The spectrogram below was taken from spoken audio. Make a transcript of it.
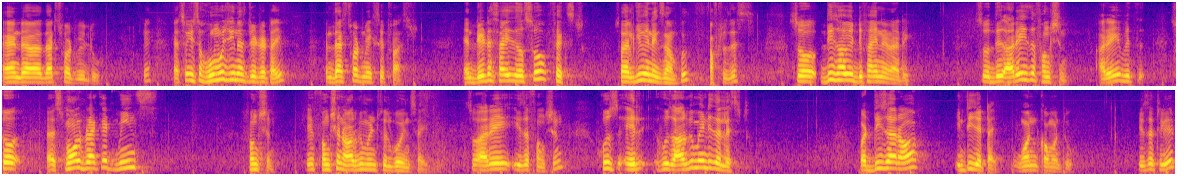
and uh, that is what we will do. Okay. So, it is a homogeneous data type and that is what makes it fast and data size is also fixed. So, I will give you an example after this. So, this is how we define an array. So, the array is a function array with so a small bracket means function a function arguments will go inside. So, array is a function whose whose argument is a list, but these are of integer type 1 comma 2 is that clear.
